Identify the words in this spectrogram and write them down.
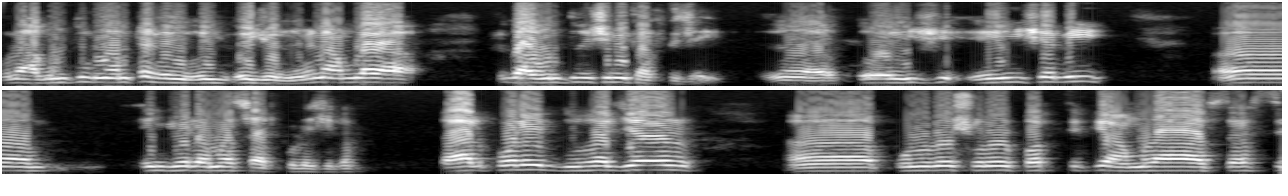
মানে আগন্তুক নামটা ওই, ওই- ওই জন্য মানে আমরা শুধু আগন্তুক হিসেবেই থাকতে চাই তো এই এই হিসেবেই এনজিওটা আমরা স্টার্ট করেছিলাম। তারপরে দু হাজার পনেরো ষোলোর পর থেকে আমরা আস্তে আস্তে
